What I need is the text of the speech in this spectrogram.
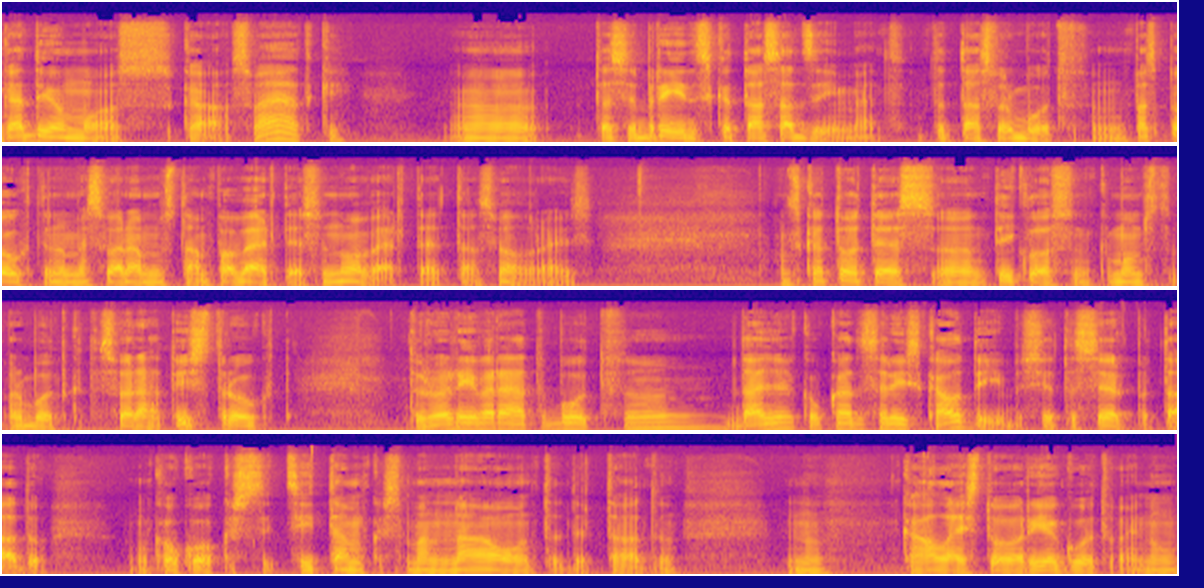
gadījumos, kā svētki, tas ir brīdis, kad tās atzīmēt. Tad tās varbūt paspilgtina, mēs varam uz tām pavērties un novērtēt tās vēlreiz. Uh, un skatoties tīklos, un ka mums varbūt ka tas varētu iztrūkt. Tur arī varētu būt daļa kaut kādas arī skaudības, ja tas ir par tādu nu, kaut ko, kas ir citam, kas man nav, un tad ir tādu, nu, kā lai es to varu iegūt, vai nu,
